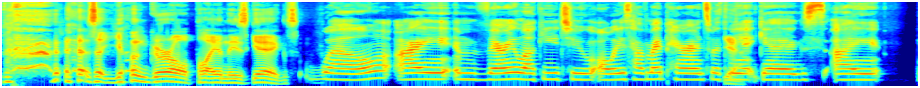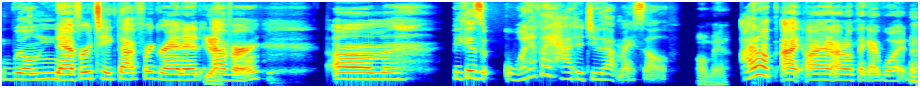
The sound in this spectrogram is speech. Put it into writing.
as a young girl playing these gigs? Well, I am very lucky to always have my parents with Yeah. me at gigs. I will never take that for granted Yeah. ever. Um because what if I had to do that myself? Oh man. I don't I I, I don't think I would.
